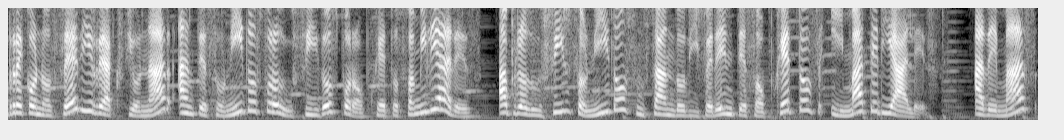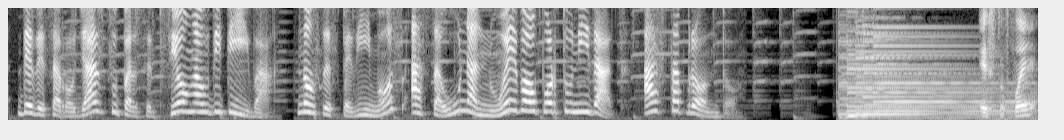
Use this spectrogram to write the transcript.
Reconocer y reaccionar ante sonidos producidos por objetos familiares. A producir sonidos usando diferentes objetos y materiales. Además de desarrollar su percepción auditiva. Nos despedimos hasta una nueva oportunidad. Hasta pronto. Esto fue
